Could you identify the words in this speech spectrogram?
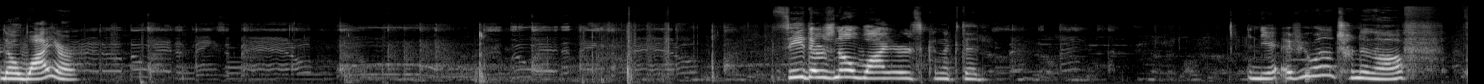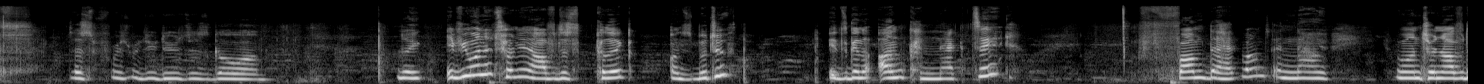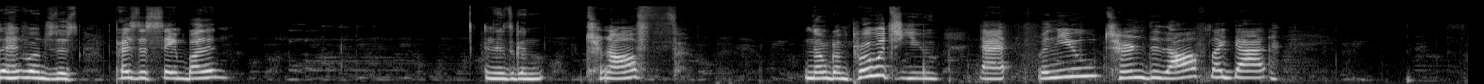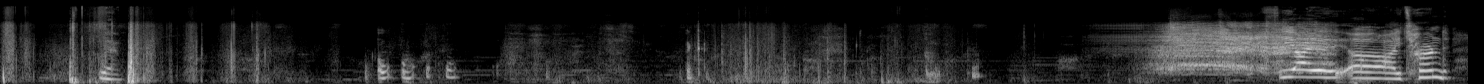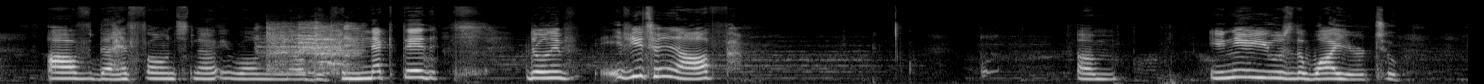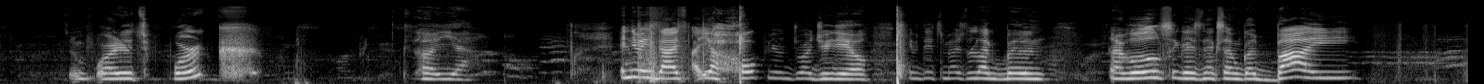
The wire. See, there's no wires connected. And yeah, if you want to turn it off, just first what you do is just go, um, like, if you want to turn it off, just click on this Bluetooth. It's going to unconnect it from the headphones. And now, if you want to turn off the headphones, just press the same button. And it's going to turn off and I'm going to prove it to you that when you turned it off like that, yeah. Oh, oh, oh, oh. Okay. See, I, uh, I turned off the headphones. Now it will not be connected. Don't if, if you turn it off, um, you need to use the wire to for it to work. So yeah. Anyway, guys, I hope you enjoyed the video. If did, smash the like button. I will see you guys next time. Goodbye.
